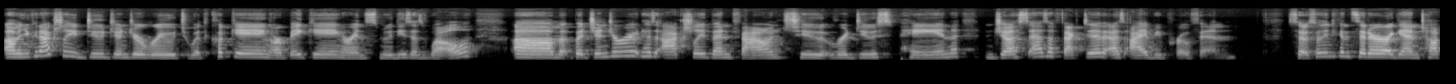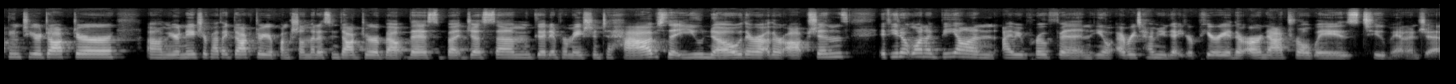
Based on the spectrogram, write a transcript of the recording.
Um, you can actually do ginger root with cooking or baking or in smoothies as well. Um, but ginger root has actually been found to reduce pain just as effective as ibuprofen. So, something to consider again, talking to your doctor, um, your naturopathic doctor, your functional medicine doctor about this, but just some good information to have so that you know there are other options. If you don't want to be on ibuprofen, you know, every time you get your period, there are natural ways to manage it.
